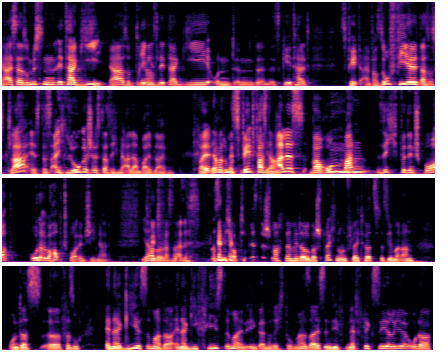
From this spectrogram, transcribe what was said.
ja, ist ja so ein bisschen Lethargie, ja, so Trainingslethargie und ähm, es geht halt, es fehlt einfach so viel, dass es klar ist, dass es eigentlich logisch ist, dass nicht mehr alle am Ball bleiben. Weil Ja, du es musst- fehlt fast ja. alles, warum man sich für den Sport oder überhaupt Sport entschieden hat. Es Ja, fehlt fast was- alles. Was mich optimistisch macht, wenn wir darüber sprechen und vielleicht hört sich das jemand an und das äh, versucht, Energie ist immer da. Energie fließt immer in irgendeine Richtung, ne? sei es in die Netflix-Serie oder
